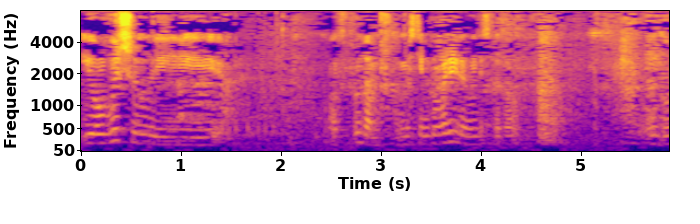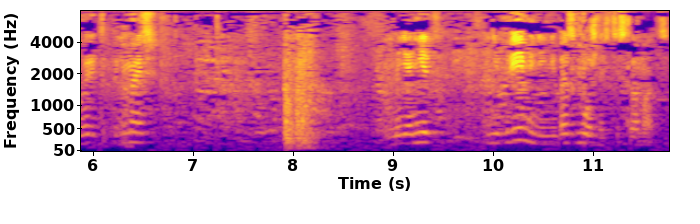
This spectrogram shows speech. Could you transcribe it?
И он вышел, и ну, там, мы с ним говорили, он мне сказал, он говорит, ты понимаешь, у меня нет ни времени, ни возможности сломаться.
